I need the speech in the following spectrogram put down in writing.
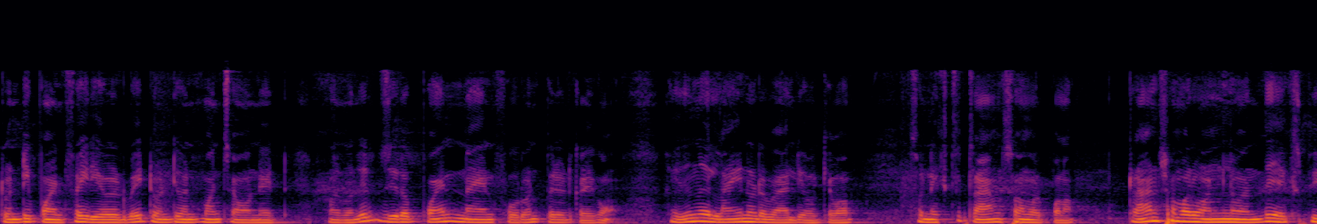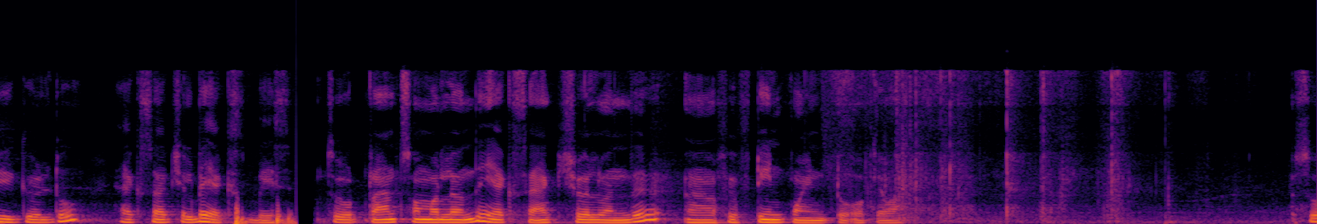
twenty point five divide by twenty one point seven eight நமக்கு வந்து zero point nine four one per கிடைக்கும். ஸோ இது இந்த லைனோட வேல்யூ ஓகேவா ஸோ நெக்ஸ்ட்டு ட்ரான்ஸ்ஃபார்மர் போகலாம் ட்ரான்ஸ்ஃபார்மர் ஒன்னில் வந்து XP equal to X actual by X base so ட்ரான்ஸ்ஃபார்மரில் வந்து எக்ஸ் ஆக்சுவல் வந்து ஃபிஃப்டீன் பாயிண்ட் டூ ஓகேவா ஸோ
